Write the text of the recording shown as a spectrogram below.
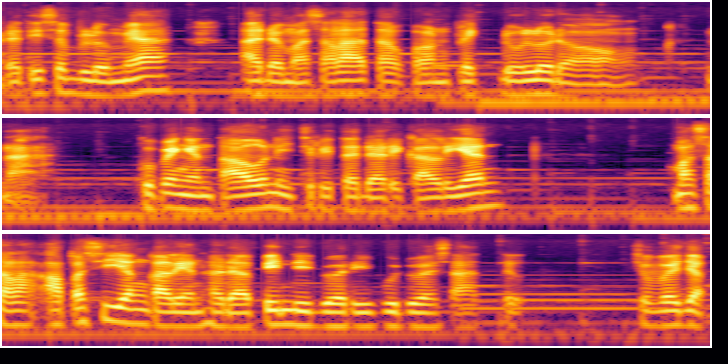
Berarti sebelumnya ada masalah atau konflik dulu dong. Nah, gue pengen tahu nih cerita dari kalian. Masalah apa sih yang kalian hadapin di 2021? Coba Jak,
